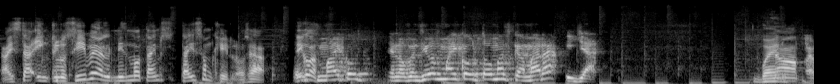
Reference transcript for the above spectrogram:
ahí está, inclusive al mismo Times- Tyson Hill, o sea, digo, Es Michael, en la ofensiva es Michael Thomas Camara y ya. Bueno. no,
